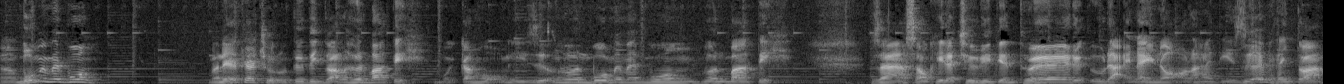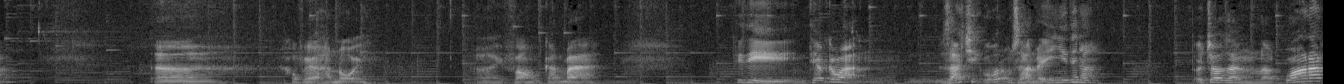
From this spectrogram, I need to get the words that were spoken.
à, 40 mét vuông. Và nếu theo chủ đầu tư tính toán là hơn 3 tỷ một căn hộ nghỉ dưỡng hơn 40 mét vuông hơn 3 tỷ. Giá sau khi đã trừ đi tiền thuê được ưu đãi này nọ là 2 tỷ rưỡi phải thanh toán. À, không phải ở Hà Nội, ở Hải Phòng, Cát Bà. Thế thì theo các bạn, giá trị của bất động sản đấy như thế nào? Tôi cho rằng là quá đắt.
